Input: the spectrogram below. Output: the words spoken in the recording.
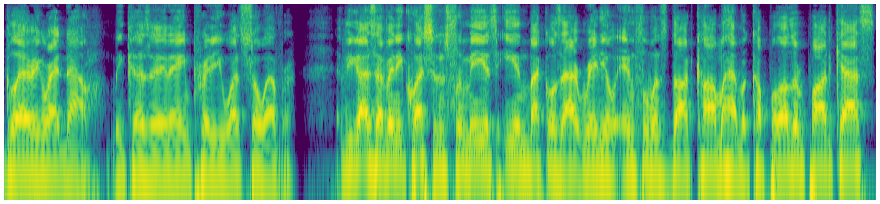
glaring right now because it ain't pretty whatsoever. If you guys have any questions for me, it's Ian Beckles at radioinfluence.com. I have a couple other podcasts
